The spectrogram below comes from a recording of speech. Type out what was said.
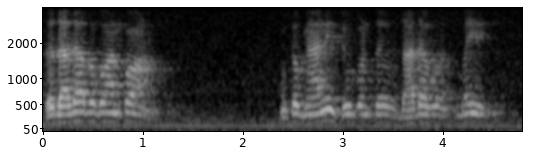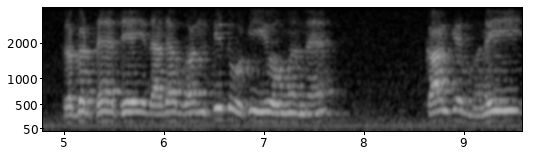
તો દાદા ભગવાન કોણ? હું તો જ્ઞાની છું પણ દાદા પ્રગટ થયા છે એ દાદા ભગવાન નથી તો ઓળખી ગયો મને કારણ કે મને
